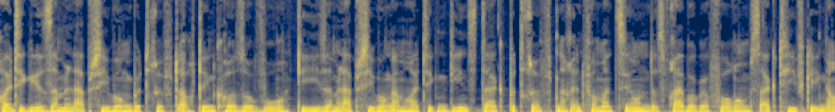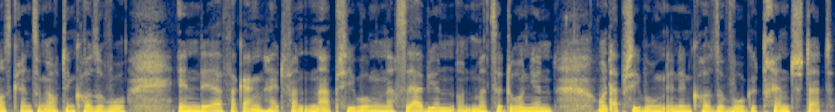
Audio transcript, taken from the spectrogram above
Heutige Sammelabschiebung betrifft auch den Kosovo. Die Sammelabschiebung am heutigen Dienstag betrifft nach Informationen des Freiburger Forums aktiv gegen Ausgrenzung auch den Kosovo. In der Vergangenheit fanden Abschiebungen nach Serbien und Mazedonien und Abschiebungen in den Kosovo getrennt statt.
